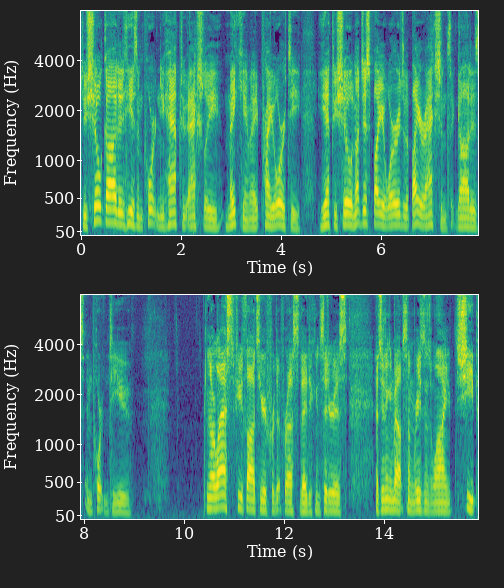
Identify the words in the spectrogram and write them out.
To show God that He is important, you have to actually make Him a priority. You have to show, not just by your words, but by your actions, that God is important to you. And our last few thoughts here for, for us today to consider is as we think about some reasons why sheep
